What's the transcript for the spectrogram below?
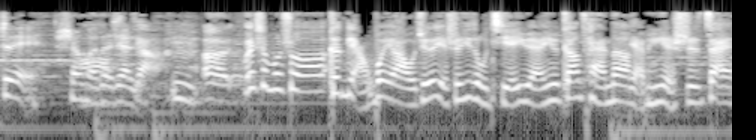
对，生活在这里。哦这样，嗯，呃，为什么说跟两位啊？我觉得也是一种结缘，因为刚才呢，亚萍也是在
